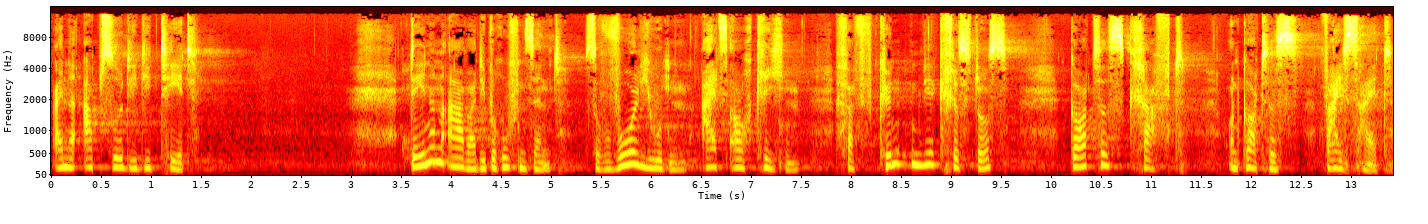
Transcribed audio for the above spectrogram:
eine Absurdität. Denen aber, die berufen sind, sowohl Juden als auch Griechen, verkünden wir Christus, Gottes Kraft und Gottes Weisheit.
